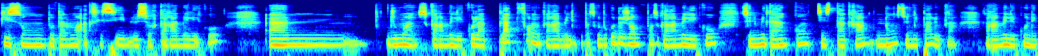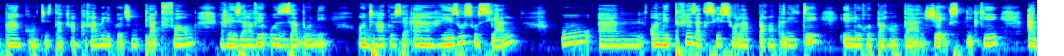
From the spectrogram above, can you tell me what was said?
qui sont totalement accessibles sur Caramel Eco. Euh, du moins ce Caramel Eco, la plateforme de Caramel Eco, parce que beaucoup de gens pensent que Caramel Eco se limite à un compte Instagram. Non, ce n'est pas le cas. Caramel Eco n'est pas un compte Instagram. Caramel Eco est une plateforme réservée aux abonnés. On dira que c'est un réseau social où euh, on est très axé sur la parentalité et le reparentage. J'ai expliqué ad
